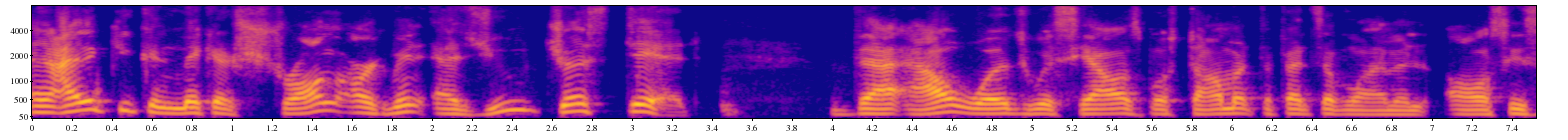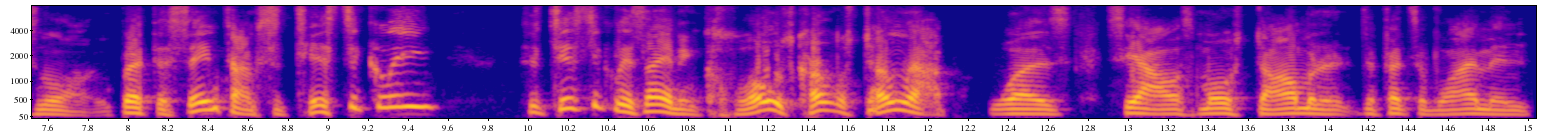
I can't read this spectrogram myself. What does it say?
and I think you can make a strong argument, as you just did, that Al Woods was Seattle's most dominant defensive lineman all season long. But at the same time, statistically, statistically, it's not even close. Carlos Dunlap was Seattle's most dominant defensive lineman,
